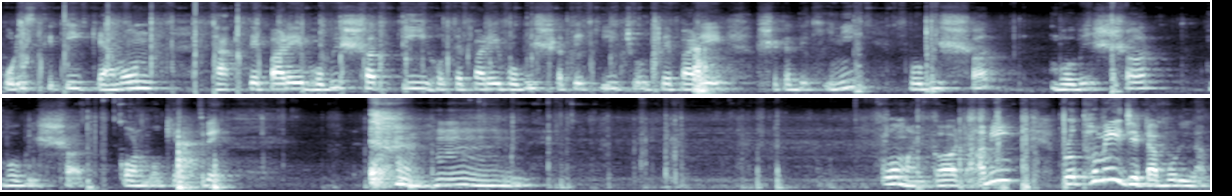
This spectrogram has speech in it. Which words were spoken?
পরিস্থিতি কেমন থাকতে পারে, ভবিষ্যৎ কি হতে পারে, ভবিষ্যতে কি চলতে পারে, সেটা দেখিনি ভবিষ্যৎ ভবিষ্যৎ ভবিষ্যৎ কর্মক্ষেত্রে। ও মাই গড আমি প্রথমেই যেটা বললাম,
